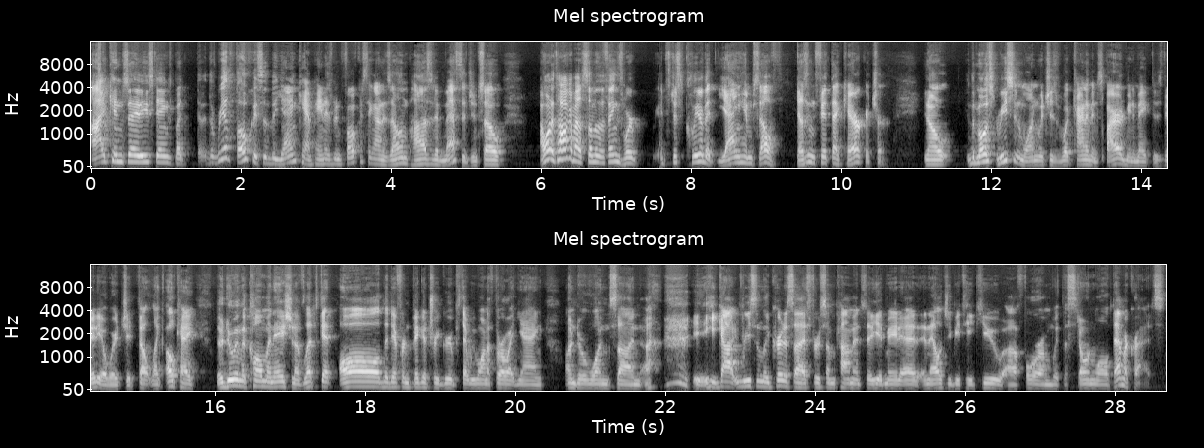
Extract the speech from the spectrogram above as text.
I can say these things, but the, the real focus of the Yang campaign has been focusing on his own positive message. And so I want to talk about some of the things where it's just clear that Yang himself doesn't fit that caricature. You know, the most recent one, which is what kind of inspired me to make this video, which it felt like, okay, they're doing the culmination of let's get all the different bigotry groups that we want to throw at Yang under one sun. Uh, he got recently criticized for some comments that he had made at an LGBTQ uh, forum with the Stonewall Democrats.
